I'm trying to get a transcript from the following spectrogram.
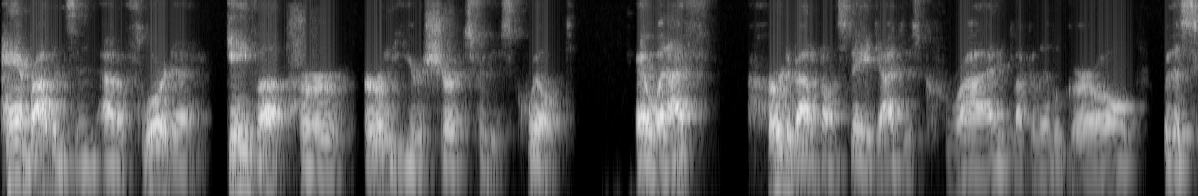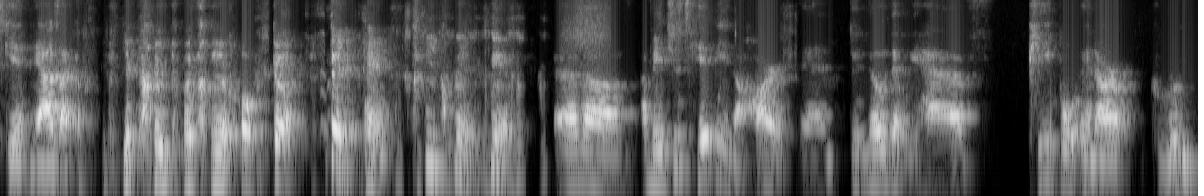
Pam Robinson out of Florida gave up her early year shirts for this quilt. And when I f- heard about it on stage, I just cried like a little girl with a skit. in I was like, big Pam. and uh, I mean, it just hit me in the heart. And to know that we have people in our group,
